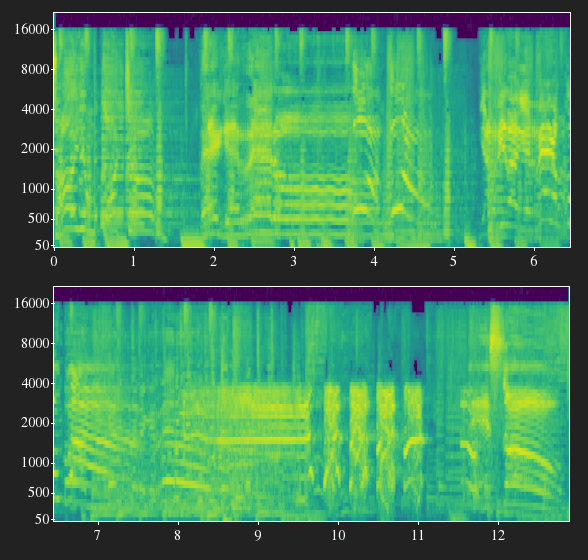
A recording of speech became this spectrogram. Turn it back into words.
Soy un cocho de guerrero. ¡Y arriba, Guerrero, compa! ¡Eso!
